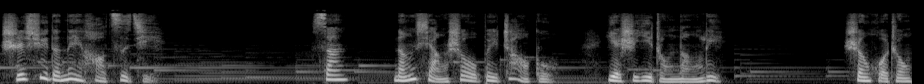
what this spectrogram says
持续的内耗自己。三，能享受被照顾，也是一种能力。生活中，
